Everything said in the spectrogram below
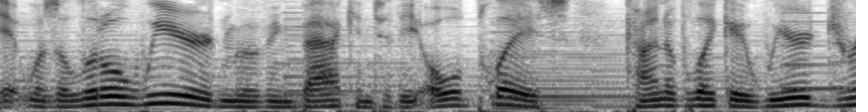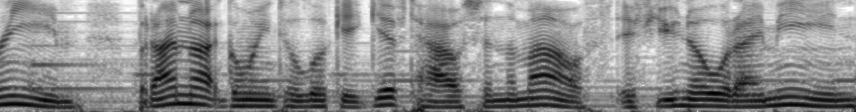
It was a little weird moving back into the old place, kind of like a weird dream, but I'm not going to look a gift house in the mouth, if you know what I mean.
